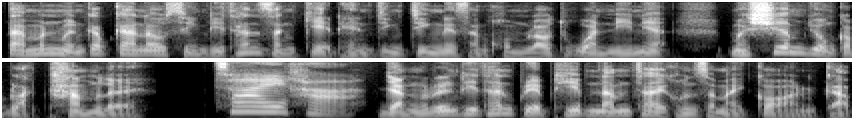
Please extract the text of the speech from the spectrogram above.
แต่มันเหมือนกับการเอาสิ่งที่ท่านสังเกตเห็นจริง ๆ ในสังคมเราทุกวันนี้เนี่ยมาเชื่อมโยงกับหลักธรรมเลย ใช่ค่ะ อย่างเรื่องที่ท่านเปรียบเทียบน้ำใจคนสมัยก่อนกับ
